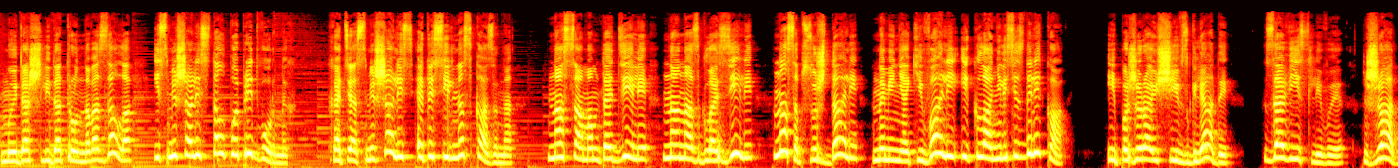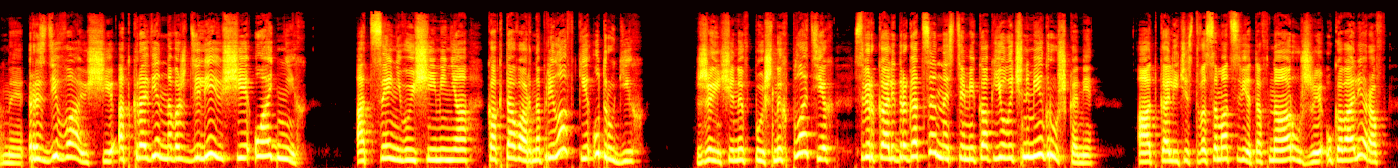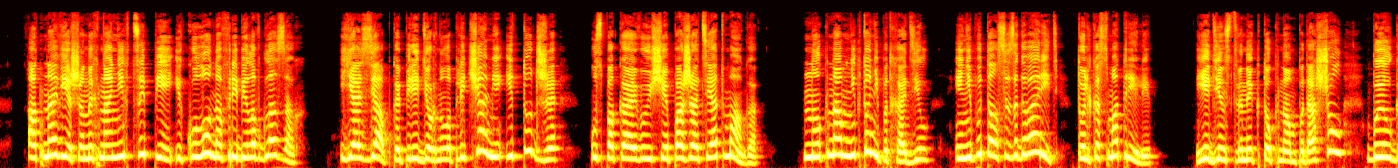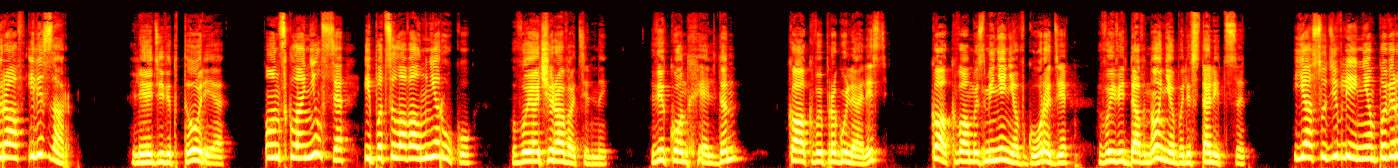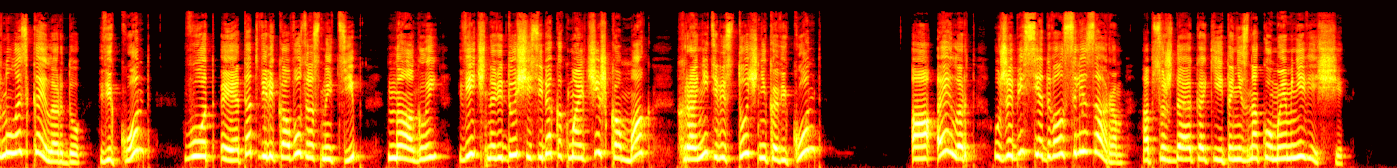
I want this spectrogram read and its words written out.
Мы дошли до тронного зала и смешались с толпой придворных. Хотя смешались – это сильно сказано. На самом-то деле на нас глазели, нас обсуждали, на меня кивали и кланялись издалека. И пожирающие взгляды, завистливые, жадные, раздевающие, откровенно вожделеющие у одних, оценивающие меня как товар на прилавке у других. Женщины в пышных платьях сверкали драгоценностями, как елочными игрушками, а от количества самоцветов на оружие у кавалеров, от навешанных на них цепей и кулонов рябило в глазах. Я зябко передернула плечами и тут же успокаивающее пожатие от мага. Но к нам никто не подходил и не пытался заговорить, только смотрели. Единственный, кто к нам подошел, был граф Элизар. «Леди Виктория!» Он склонился и поцеловал мне руку. «Вы очаровательны. Викон Хельден, как вы прогулялись? Как вам изменения в городе? Вы ведь давно не были в столице». Я с удивлением повернулась к Эйларду. «Виконт? Вот этот великовозрастный тип, наглый, вечно ведущий себя как мальчишка-маг, хранитель источника Виконт?» А Эйлард уже беседовал с Лизаром, обсуждая какие-то незнакомые мне вещи.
